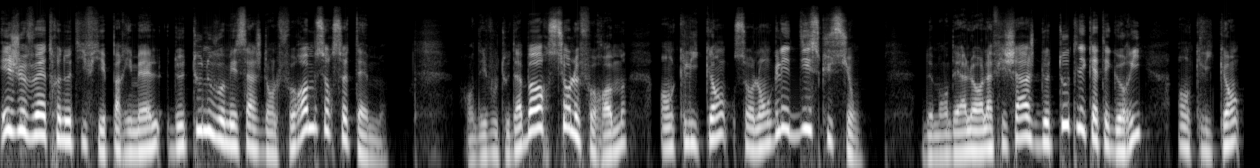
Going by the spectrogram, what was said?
et je veux être notifié par email de tout nouveau message dans le forum sur ce thème. Rendez-vous tout d'abord sur le forum en cliquant sur l'onglet Discussion. Demandez alors l'affichage de toutes les catégories en cliquant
